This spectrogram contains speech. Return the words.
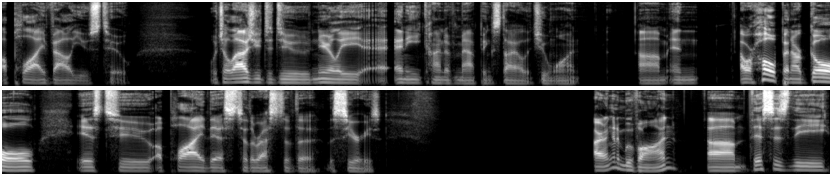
apply values to, which allows you to do nearly any kind of mapping style that you want. Um, and our hope and our goal is to apply this to the rest of the, the series. All right, I'm going to move on. Um, this is the,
